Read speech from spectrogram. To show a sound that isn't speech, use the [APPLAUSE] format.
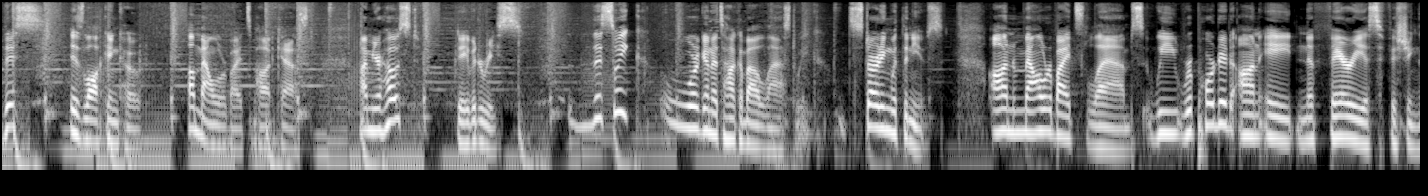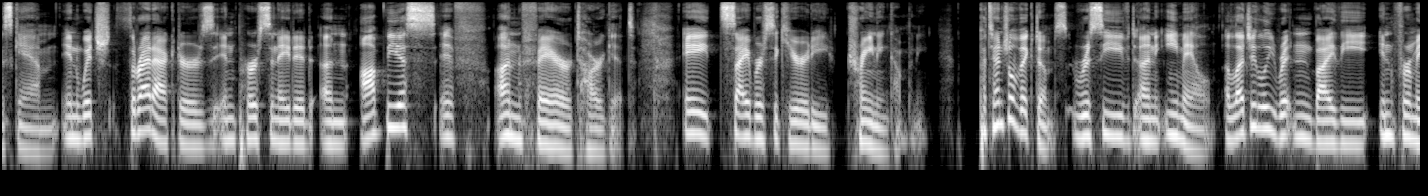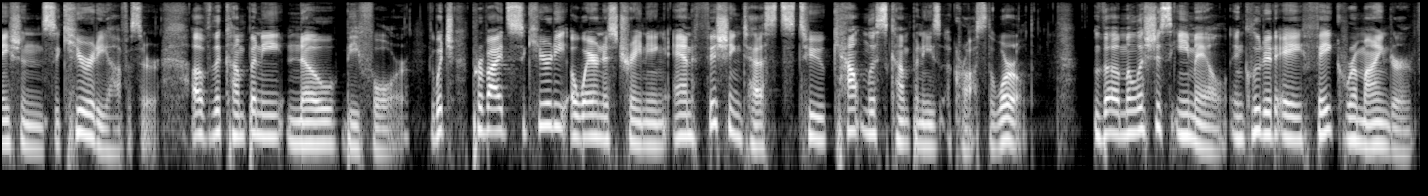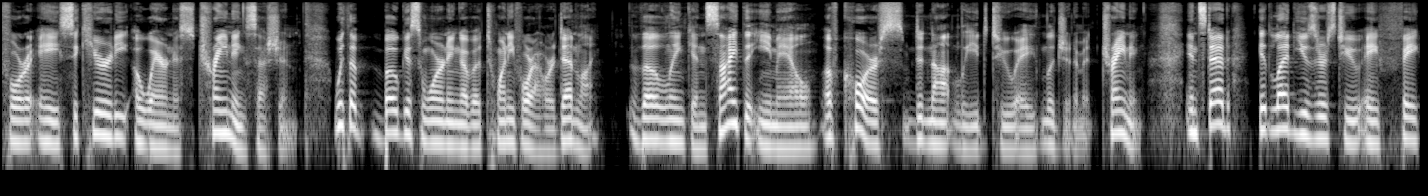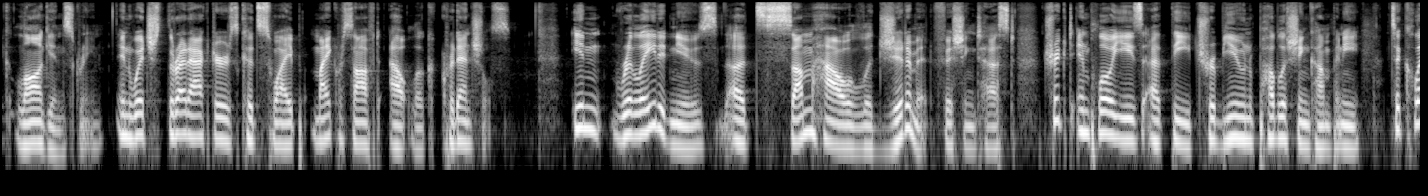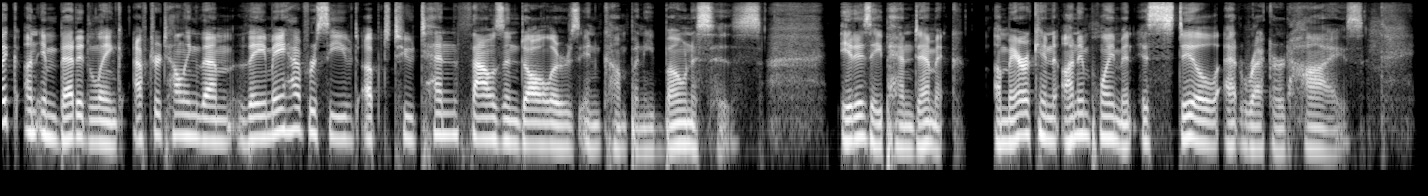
This is Lock and Code, a Malwarebytes podcast. I'm your host, David Ruiz. This week, we're going to talk about last week, starting with the news. On Malwarebytes Labs, we reported on a nefarious phishing scam in which threat actors impersonated an obvious, if unfair, target a cybersecurity training company. Potential victims received an email allegedly written by the information security officer of the company KnowBe4, which provides security awareness training and phishing tests to countless companies across the world. The malicious email included a fake reminder for a security awareness training session with a bogus warning of a 24 hour deadline. The link inside the email, of course, did not lead to a legitimate training. Instead, it led users to a fake login screen in which threat actors could swipe Microsoft Outlook credentials. In related news, a somehow legitimate phishing test tricked employees at the Tribune Publishing Company to click an embedded link after telling them they may have received up to $10,000 in company bonuses. It is a pandemic. American unemployment is still at record highs.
